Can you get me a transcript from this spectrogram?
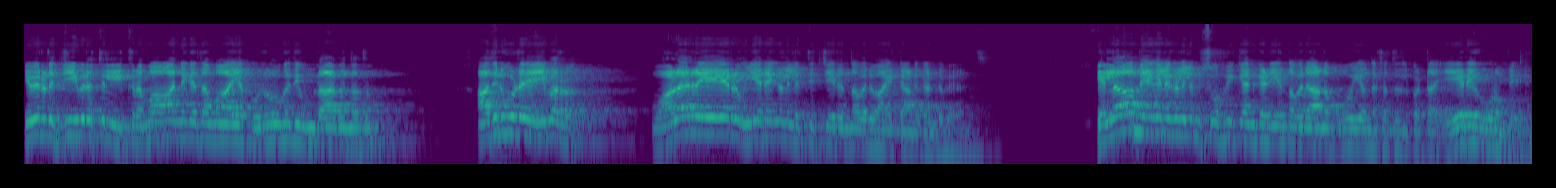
ഇവരുടെ ജീവിതത്തിൽ ക്രമാനുഗതമായ പുരോഗതി ഉണ്ടാകുന്നതും അതിലൂടെ ഇവർ വളരെയേറെ ഉയരങ്ങളിൽ എത്തിച്ചേരുന്നവരുമായിട്ടാണ് കണ്ടുവരുന്നത്. എല്ലാ മേഖലകളിലും ശോഭിക്കാൻ കഴിയുന്നവരാണ് പോയ നക്ഷത്രത്തിൽപ്പെട്ട ഏറെ കൂറും പേര്.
